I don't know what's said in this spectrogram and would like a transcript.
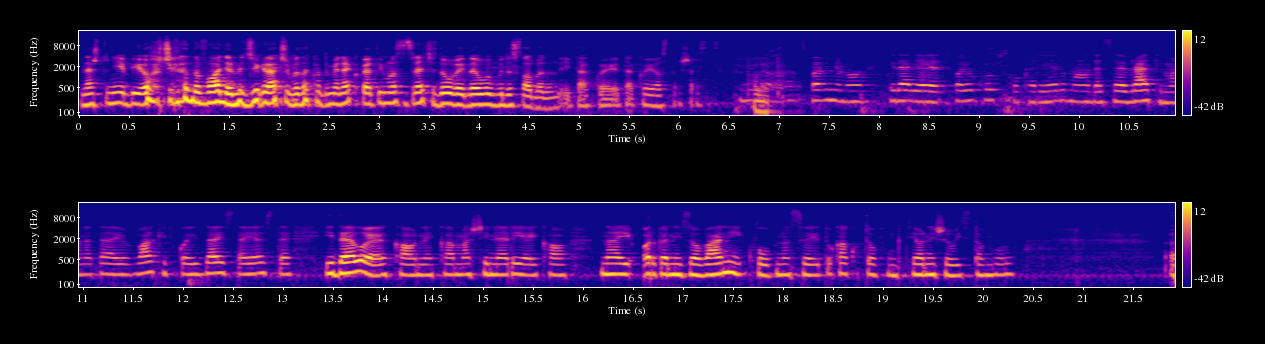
Nešto nije bio očigledno voljen među igračima, tako da mi je neko kada imala sam sreće da uvek, da uvek bude slobodan i tako je, tako je ostao 16. Pa lepo. Spominjemo i dalje tvoju klubsku karijeru, malo da se vratimo na taj Vakif koji zaista jeste i deluje kao neka mašinerija i kao najorganizovaniji klub na svetu. Kako to funkcioniše u Istanbulu? E,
